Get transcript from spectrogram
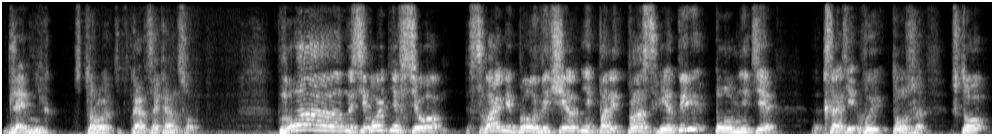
для них строятся в конце концов. Ну а на сегодня все. С вами был вечерний политпросвет. И помните, кстати, вы тоже, что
